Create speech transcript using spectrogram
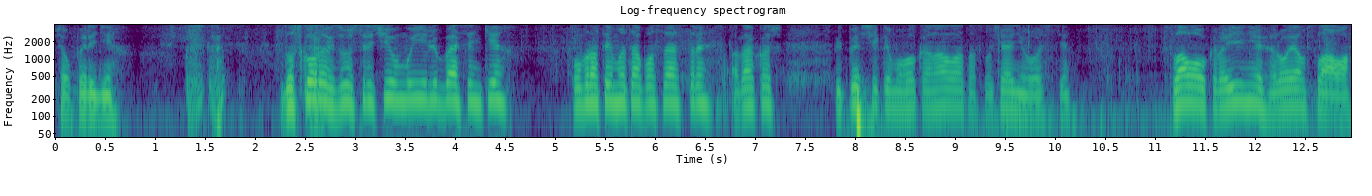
Все впереді. До скорих зустрічей, мої любесенькі, побратими та посестри, а також підписчики мого каналу та случайні гості. Слава Україні! Героям слава!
